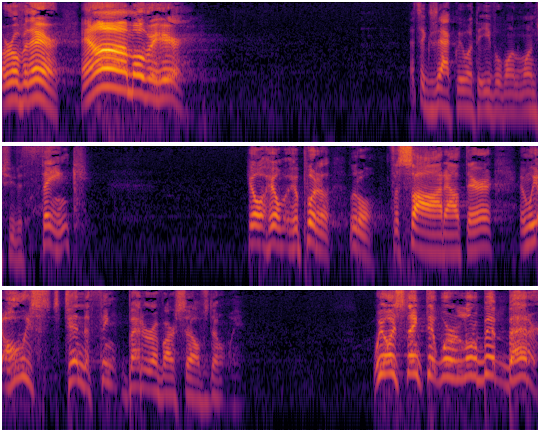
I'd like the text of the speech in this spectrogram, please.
are over there and I'm over here. That's exactly what the evil one wants you to think. He'll, he'll, he'll put a little facade out there, and we always tend to think better of ourselves, don't we? We always think that we're a little bit better.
